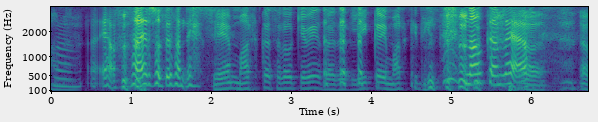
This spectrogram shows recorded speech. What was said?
Já, það er svolítið þannig. Sem markasráðgjafi, það er líka í marketing. Nákvæmlega. Já, já,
